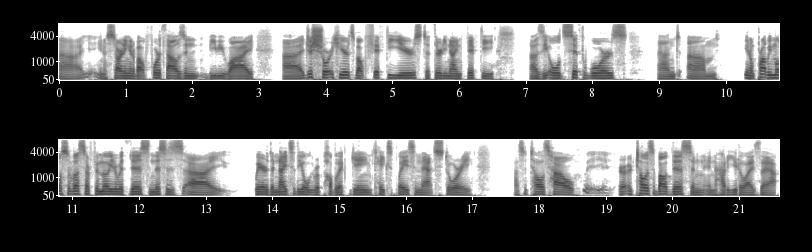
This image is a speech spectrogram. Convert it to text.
uh, you know, starting at about 4,000 BBY. Uh, just short here, it's about 50 years to 3950. Uh, the old Sith Wars, and um, you know, probably most of us are familiar with this, and this is uh, where the Knights of the Old Republic game takes place in that story. Uh, so tell us how, or tell us about this and, and how to utilize that.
